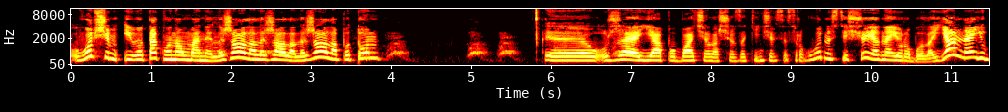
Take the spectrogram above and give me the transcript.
В общем, і отак вона в мене лежала, лежала, лежала. Потім е, вже я побачила, що закінчився срок годності. Що я нею робила? Я нею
